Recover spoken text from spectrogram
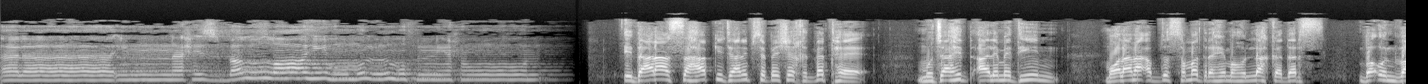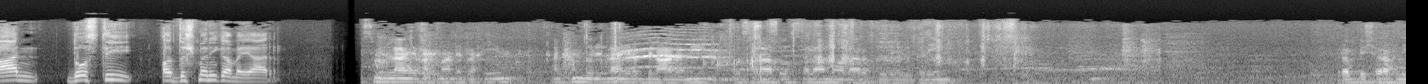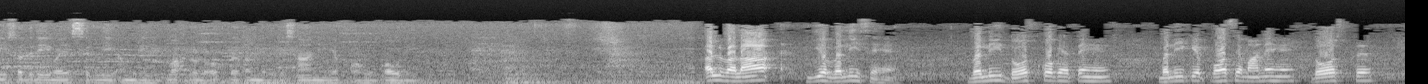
ألا إن حزب الله هم المفلحون. ادارہ صاحب کی جانب سے پیش خدمت ہے مجاہد عالم دین مولانا عبدالسمد رحمہ اللہ کا درس بعنوان دوستی اور دشمنی کا معیار۔ بسم اللہ الرحمن الرحیم۔ الحمد للہ رب العالمین والصلاة والسلام علی رسول الکریم۔ رب شرح لی صدری ویسر لی امری وحلل عقدۃ من لسانی یفقهوا قولی الولا، یہ ولی سے ہے۔ ولی دوست کو کہتے ہیں، ولی کے بہت سے معنی ہیں۔ دوست،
